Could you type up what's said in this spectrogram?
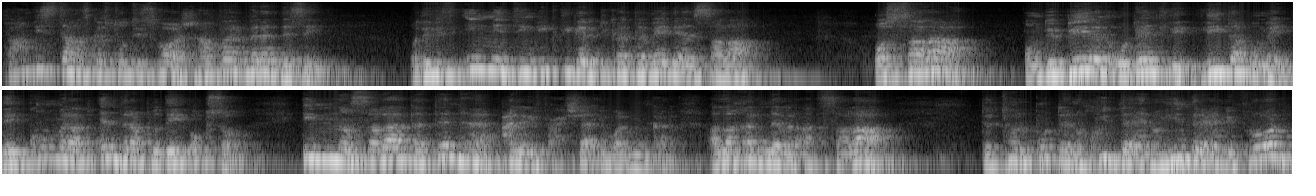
För han visste att han ska stå till svars. Han förberedde sig. Och det finns ingenting viktigare du kan ta med dig än salah. Och salah, om du ber den ordentligt, lita på mig, den kommer att ändra på dig också. Salata tenha anil fahsha'i wal munkar. Allah nämner att salah, det tar bort en och skyddar en och hindrar en ifrån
